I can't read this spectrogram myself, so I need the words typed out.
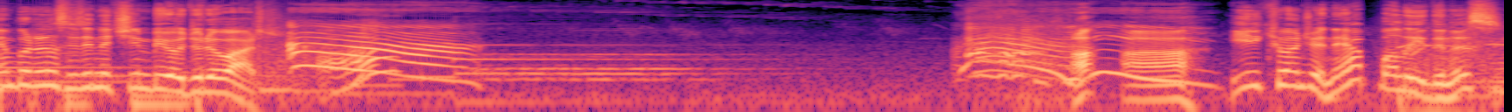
Amber'ın sizin için bir ödülü var. Ah. Aa, ilk önce ne yapmalıydınız?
